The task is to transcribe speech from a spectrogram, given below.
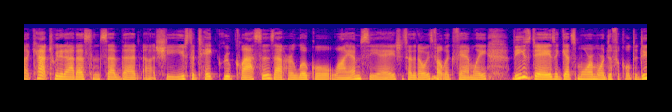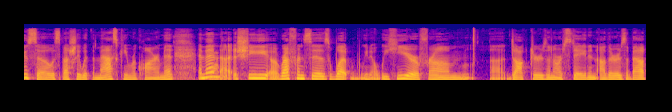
Uh, Kat tweeted at us and said that uh, she used to take group classes at her local YMCA. She said it always felt like family. These days, it gets more and more difficult to do so, especially with the masking requirement. And then yeah. uh, she uh, references what you know we hear from uh, doctors in our state and others about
